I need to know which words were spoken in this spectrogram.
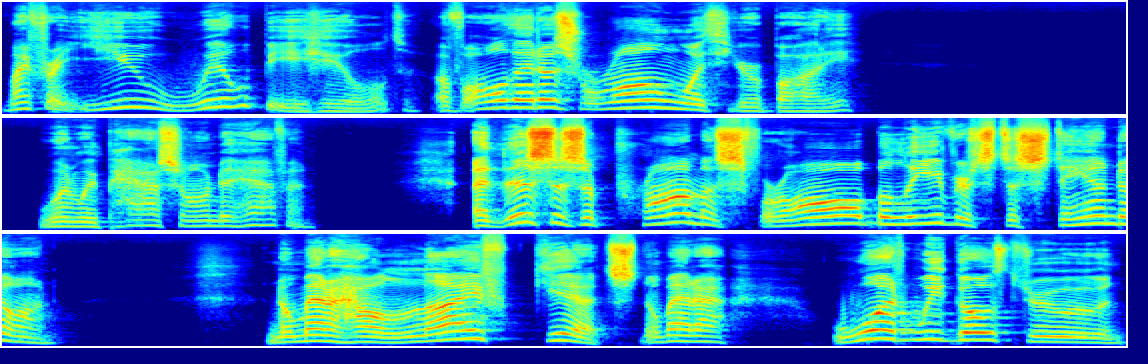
my friend, you will be healed of all that is wrong with your body when we pass on to heaven. And this is a promise for all believers to stand on. No matter how life gets, no matter what we go through and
